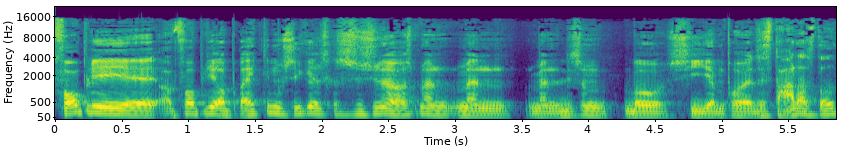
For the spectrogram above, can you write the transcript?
For at blive, øh, for at blive oprigtig musikelsker, så synes jeg også, man, man, man ligesom må sige, jamen prøv at det starter et sted.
